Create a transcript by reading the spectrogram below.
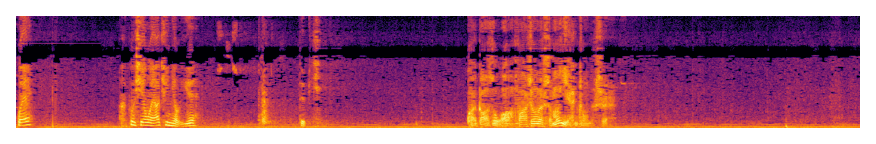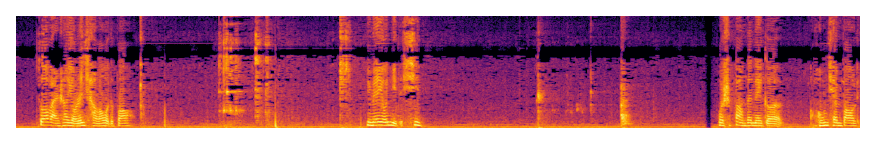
喂。不行，我要去纽约。对不起。快告诉我，发生了什么严重的事？昨晚上有人抢了我的包，里面有你的信，我是放在那个红钱包里。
